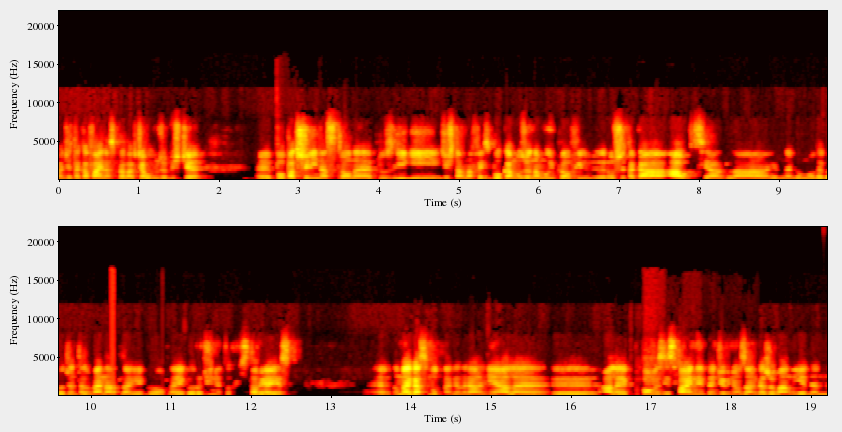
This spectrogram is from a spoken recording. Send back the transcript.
będzie taka fajna sprawa, chciałbym, żebyście popatrzyli na stronę Plus Ligi, gdzieś tam na Facebooka, może na mój profil ruszy taka aukcja dla jednego młodego dżentelmena, dla jego, dla jego rodziny. To historia jest e, no mega smutna generalnie, ale, y, ale jakby pomysł jest fajny, będzie w nią zaangażowany jeden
